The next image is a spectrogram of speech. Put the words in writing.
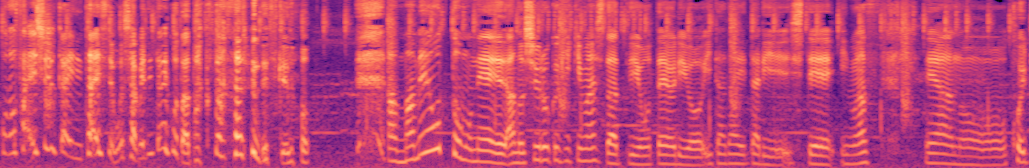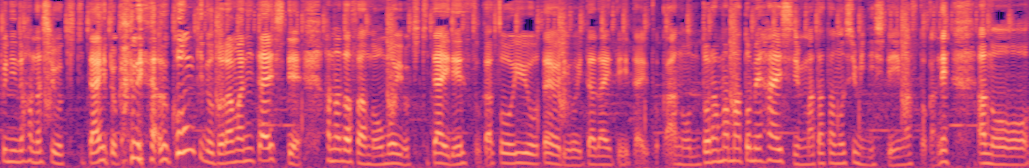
この最終回に対しても喋りたいことはたくさんあるんですけど、あ、豆夫もね、あの、収録聞きましたっていうお便りをいただいたりしています。ね、あの、恋プニの話を聞きたいとかね、あの、今期のドラマに対して花田さんの思いを聞きたいですとか、そういうお便りをいただいていたりとか、あの、ドラマまとめ配信また楽しみにしていますとかね、あの、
